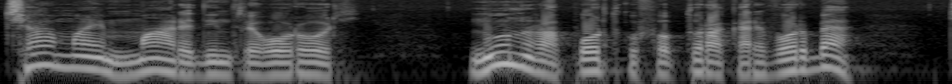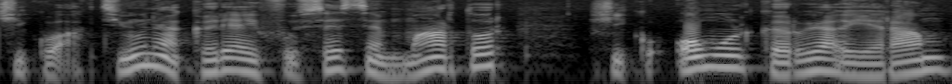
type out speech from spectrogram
cea mai mare dintre orori, nu în raport cu făptura care vorbea, ci cu acțiunea căreia îi fusese martor și cu omul căruia îi eram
